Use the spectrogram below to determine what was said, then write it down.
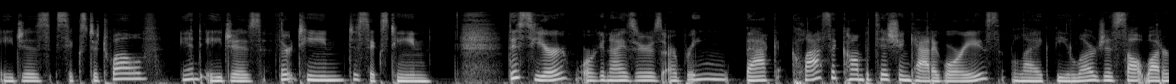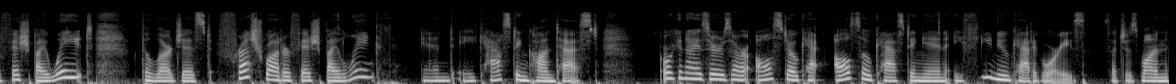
ages 6 to 12, and ages 13 to 16. This year, organizers are bringing back classic competition categories like the largest saltwater fish by weight, the largest freshwater fish by length, and a casting contest. Organizers are also, ca- also casting in a few new categories, such as one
